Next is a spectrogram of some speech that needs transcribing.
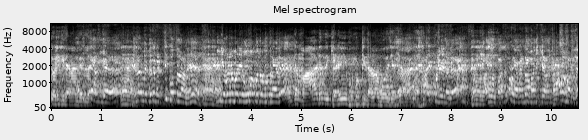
வலிக்குதானான்னு தெரியல. எல்லாமே வெட்டி குத்துதானே ஆ. நீங்க பண்ண மாதிரி உங்க குத்த குத்துறாங்க இந்த மாடு இந்த கிளவி இப்ப முட்டி தள்ள போகுது செத்தாப்புல. வாய்ப்பு இல்லைங்க ஆ. அது ஒரு பசு மாடை கண்டா மதிக்க அது கால மாடல.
